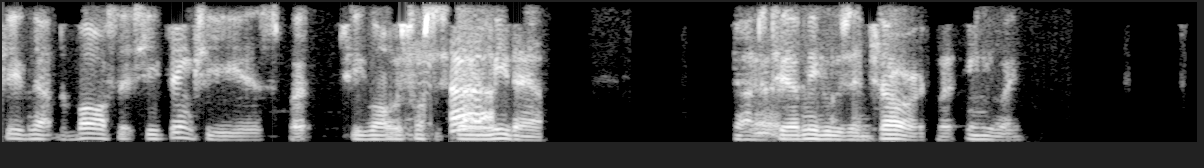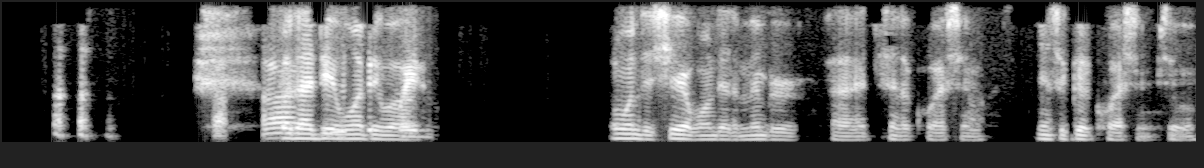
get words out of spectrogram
she's not the boss that she thinks she is, but she always wants to stand uh, me down, trying to tell me who's in charge. But anyway, uh, but I did want to. Uh, I wanted to share one that a member uh, had sent a question. It's a good question, so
